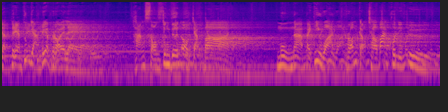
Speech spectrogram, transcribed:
จัดเตรียมทุกอย่างเรียบร้อยแล้วทั้งสองจึงเดินออกจากบ้าน มุ่งหน้าไปที่วัดพร้อมกับชาวบ้านคนอื่นๆ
